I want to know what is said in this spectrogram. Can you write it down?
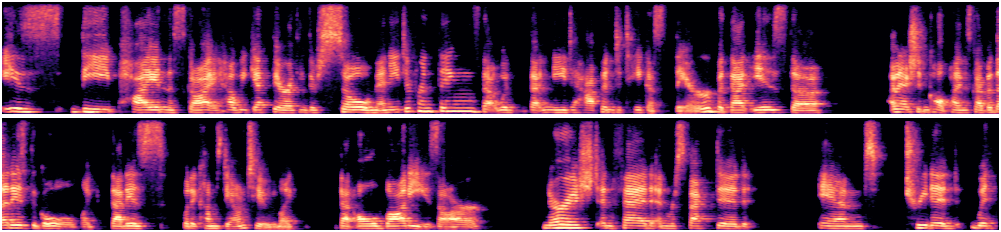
is the pie in the sky how we get there. I think there's so many different things that would that need to happen to take us there but that is the i mean i shouldn't call it pie in the sky but that is the goal. Like that is what it comes down to. Like that all bodies are nourished and fed and respected and treated with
